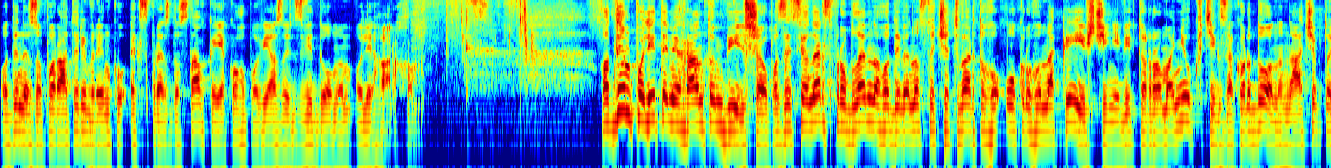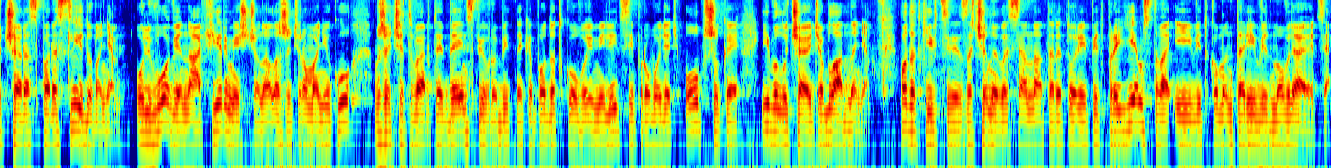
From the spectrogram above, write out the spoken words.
один із операторів ринку експрес-доставки, якого пов'язують з відомим олігархом олігархом. Одним політемігрантом більше опозиціонер з проблемного 94-го округу на Київщині Віктор Романюк втік за кордон, начебто через переслідування. У Львові на фірмі, що належить Романюку, вже четвертий день співробітники податкової міліції проводять обшуки і вилучають обладнання. Податківці зачинилися на території підприємства і від коментарів відмовляються.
